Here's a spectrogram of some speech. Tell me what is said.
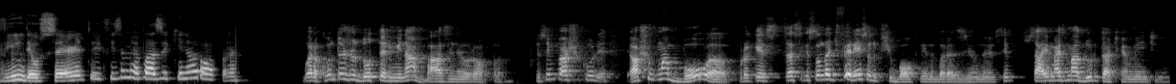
vim, deu certo e fiz a minha base aqui na Europa, né? Agora, quanto ajudou a terminar a base na Europa? Eu sempre acho eu acho uma boa, porque essa questão da diferença do futebol que tem no Brasil, né? Você sai mais maduro taticamente, né?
